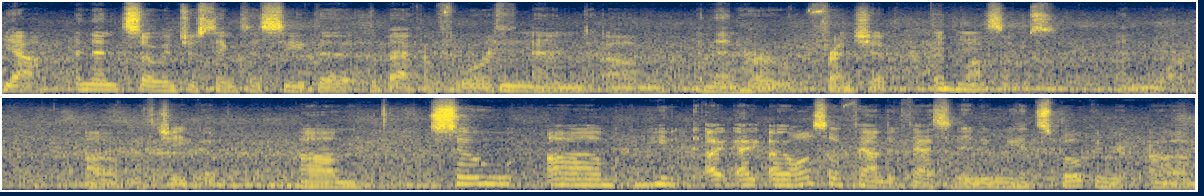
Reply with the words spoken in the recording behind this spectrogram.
Yeah, and then so interesting to see the, the back and forth and um, and then her friendship that blossoms and more uh, with Jacob. Um, so um, you I, I I also found it fascinating. We had spoken um,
